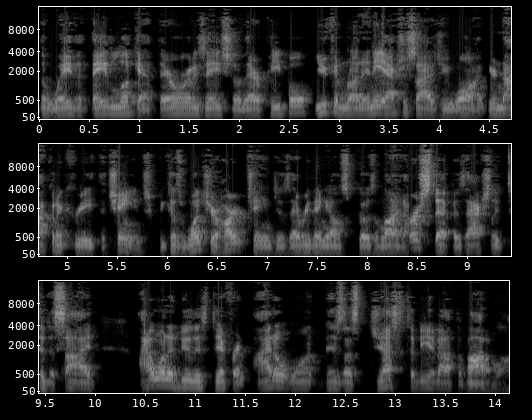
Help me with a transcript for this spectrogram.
the way that they look at their organization or their people, you can run any exercise you want. You're not going to create the change because once your heart changes, everything else goes in line. First step is actually to decide I want to do this different. I don't want business just to be about the bottom line.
